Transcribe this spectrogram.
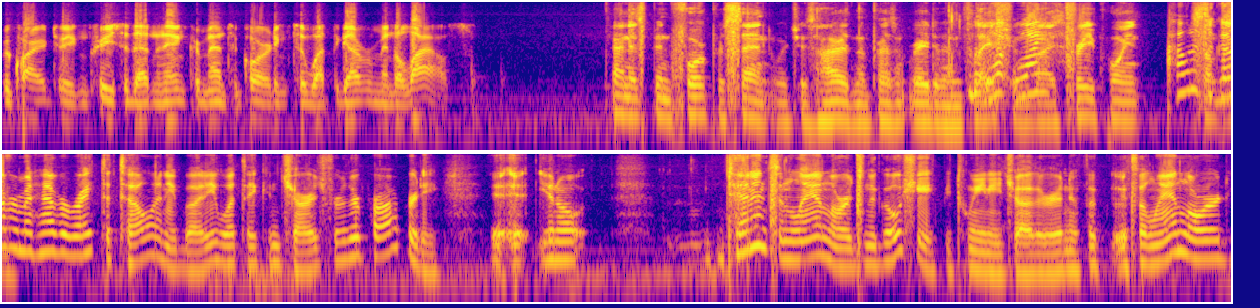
required to increase it at an increment according to what the government allows. and it's been 4%, which is higher than the present rate of inflation why- by 3 point. How does the government have a right to tell anybody what they can charge for their property? It, it- you know, tenants and landlords negotiate between each other, and if a, if a landlord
